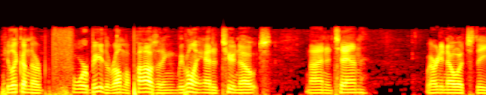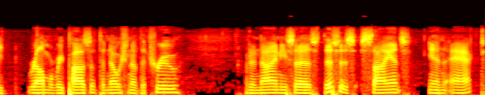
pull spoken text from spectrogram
If you look on the 4b, the realm of positing, we've only added two notes, 9 and 10. We already know it's the realm where we posit the notion of the true. But in 9 he says, this is science in act.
